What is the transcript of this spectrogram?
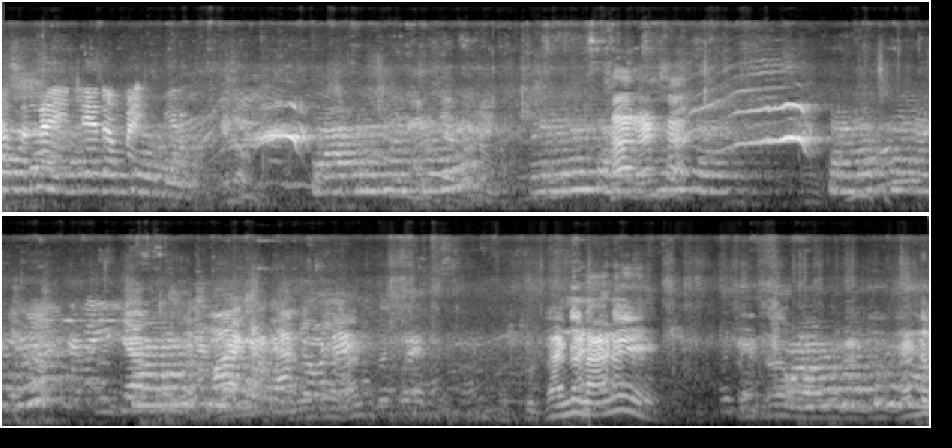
అసలు లైట్ లేదమ్మా సార్ రండి సార్. రెండు నాని. రెండు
